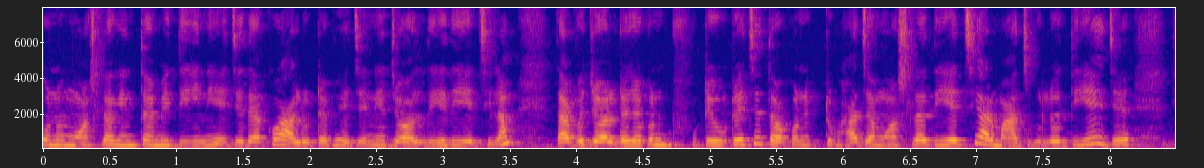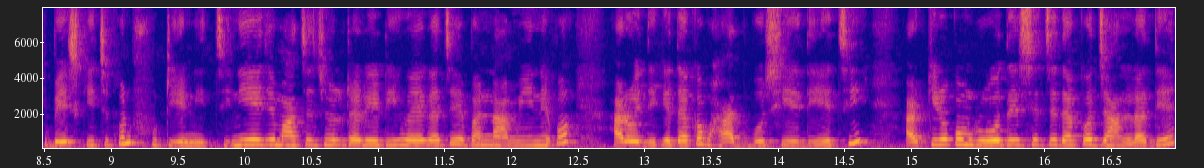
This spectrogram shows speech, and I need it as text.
কোনো মশলা কিন্তু আমি দিইনি। এই যে দেখো, আলুটা ভেজে নিয়ে জল দিয়ে দিয়েছিলাম। তারপর জলটা যখন ফুটে উঠেছে, তখন একটু ভাজা মশলা দিয়েছি আর মাছগুলো দিয়ে যে বেশ কিছুক্ষণ ফুটিয়ে নিচ্ছি। নিয়ে এই যে মাছের ঝোলটা রেডি হয়ে গেছে, এবার নামিয়ে নেব। আর ওইদিকে দেখো, ভাত বসিয়ে দিয়েছি। আর কীরকম রোদ এসেছে দেখো, জানলা দিয়ে।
